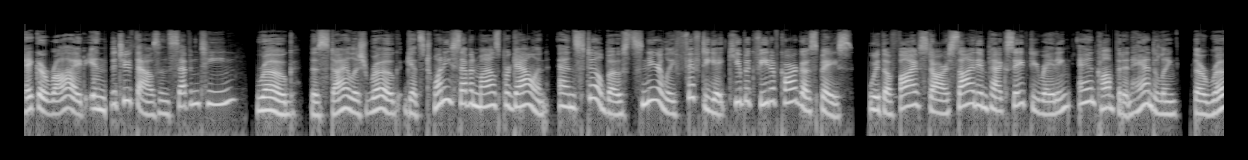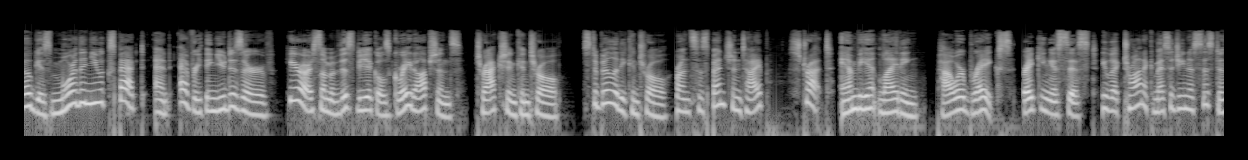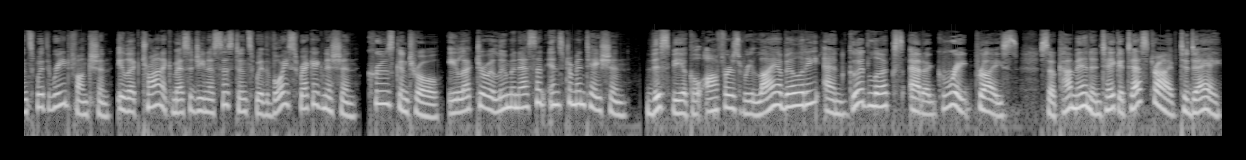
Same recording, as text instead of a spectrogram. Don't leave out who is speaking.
Speaker 1: Take a ride in the 2017 Rogue. The stylish Rogue gets 27 miles per gallon and still boasts nearly 58 cubic feet of cargo space. With a five star side impact safety rating and confident handling, the Rogue is more than you expect and everything you deserve. Here are some of this vehicle's great options traction control, stability control, front suspension type, strut, ambient lighting power brakes, braking assist, electronic messaging assistance with read function, electronic messaging assistance with voice recognition, cruise control, electroluminescent instrumentation. This vehicle offers reliability and good looks at a great price. So come in and take a test drive today.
